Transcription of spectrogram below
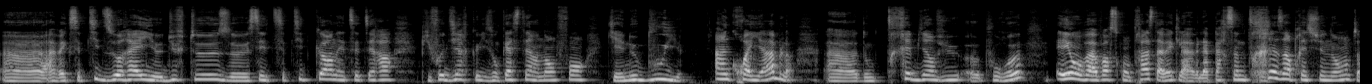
avec ses petites oreilles dufteuses, ses, ses, petites cornes, etc. Puis il faut dire qu'ils ont casté un enfant qui a une bouille incroyable, euh, donc très bien vu euh, pour eux. Et on va avoir ce contraste avec la, personne très impressionnante.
